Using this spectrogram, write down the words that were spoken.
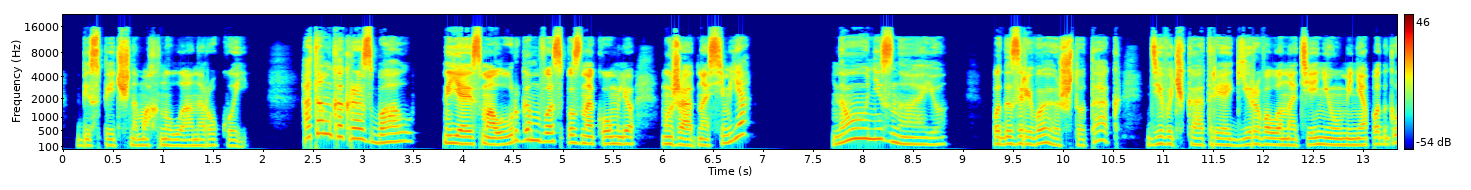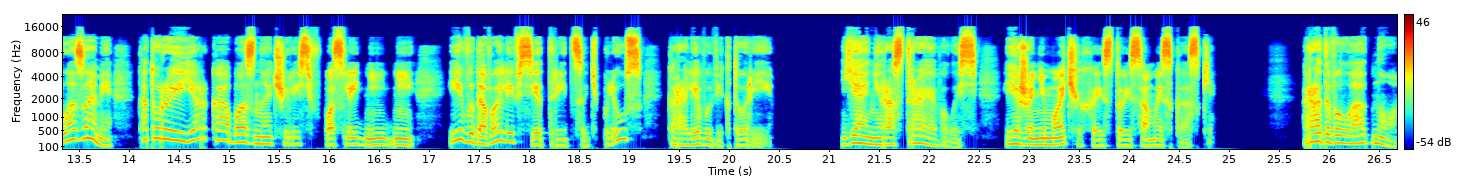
— беспечно махнула она рукой. «А там как раз бал. Я и с Малургом вас познакомлю. Мы же одна семья?» «Ну, не знаю». Подозреваю, что так девочка отреагировала на тени у меня под глазами, которые ярко обозначились в последние дни и выдавали все 30 плюс королевы Виктории. Я не расстраивалась, я же не мачеха из той самой сказки. Радовало одно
